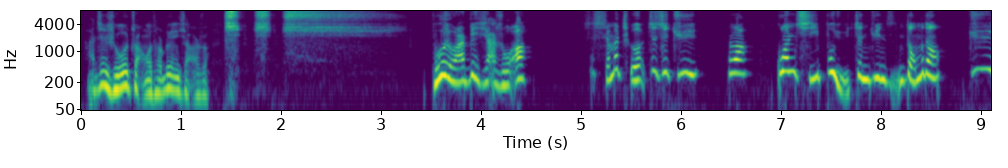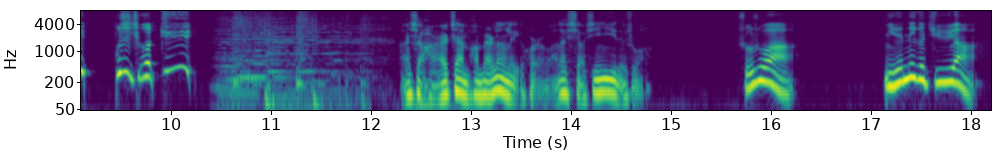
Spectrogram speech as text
啊！这时候我转过头对那小孩说：“嘘嘘嘘，不会玩别瞎说啊！这什么车？这是车，是吧？观其不语真君子，你懂不懂？车不是车，车。”啊！小孩站旁边愣了一会儿，完了小心翼翼的说：“叔叔啊，你的那个车啊，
